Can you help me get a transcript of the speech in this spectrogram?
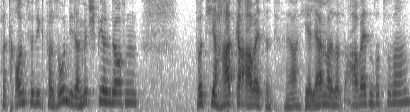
vertrauenswürdige Personen, die da mitspielen dürfen, wird hier hart gearbeitet, ja. Hier lernen wir das Arbeiten sozusagen.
